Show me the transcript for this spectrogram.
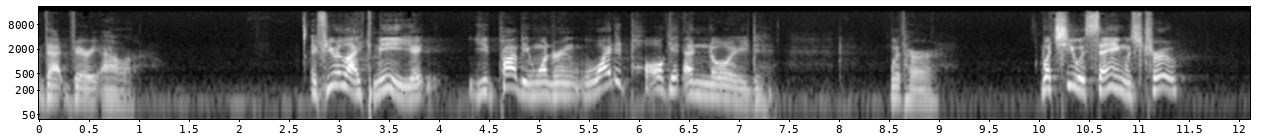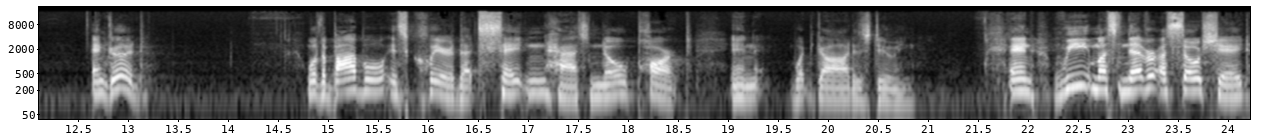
that very hour. If you're like me, you'd probably be wondering why did Paul get annoyed with her? What she was saying was true and good. Well, the Bible is clear that Satan has no part in what God is doing. And we must never associate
